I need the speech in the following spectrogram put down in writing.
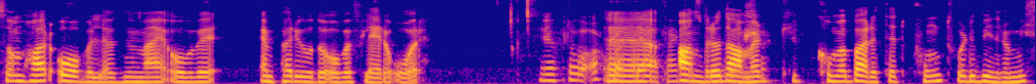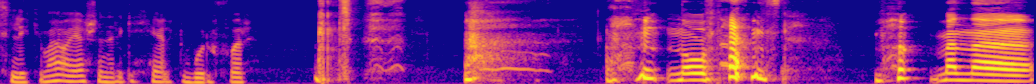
som har overlevd med meg over en periode over flere år. Ja, for det var akkurat det jeg Eh, tenkte andre damer kommer bare til et punkt hvor de begynner å mislike meg, og jeg skjønner ikke helt hvorfor. No offense. Men uh,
